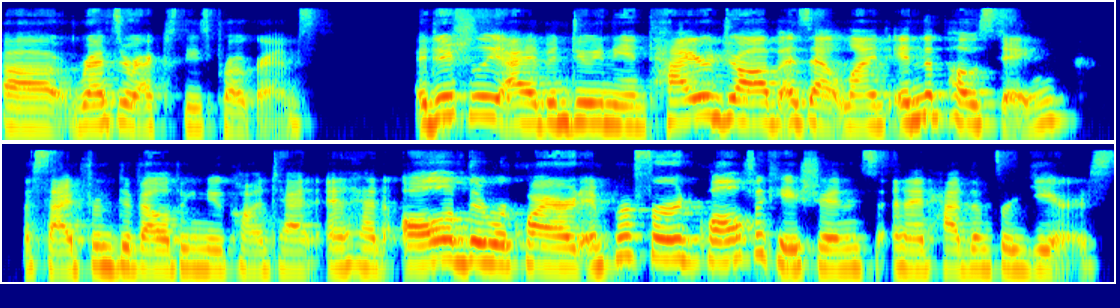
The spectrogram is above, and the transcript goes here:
uh, resurrect these programs. Additionally, I had been doing the entire job as outlined in the posting, aside from developing new content, and had all of the required and preferred qualifications, and I'd had them for years.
